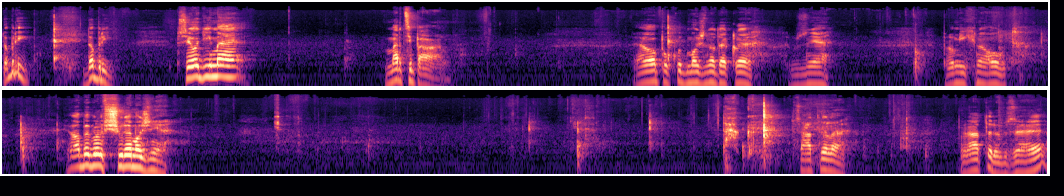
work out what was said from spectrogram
Dobrý, dobrý. Přihodíme marcipán. Jo, pokud možno takhle různě promíchnout. Jo, aby byl všude možně. Přátelé, vypadá to dobře.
